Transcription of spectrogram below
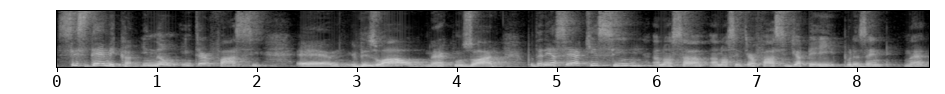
sistêmica e não interface é, visual né, com o usuário. Poderia ser aqui sim a nossa, a nossa interface de API, por exemplo, né?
